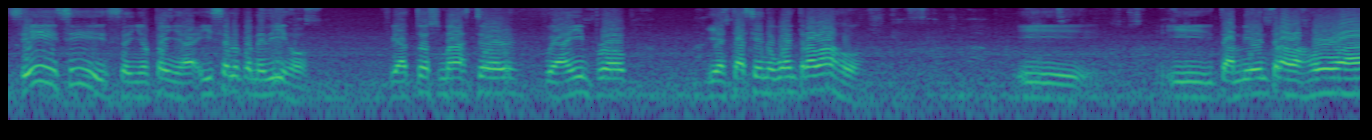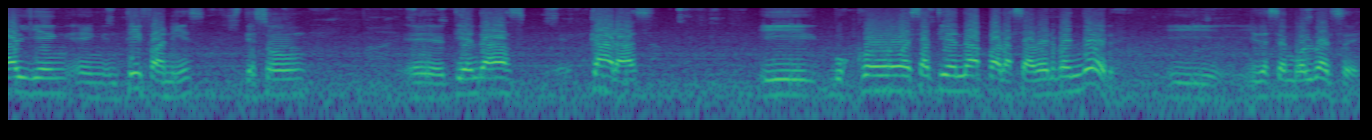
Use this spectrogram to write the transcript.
Sí, sí, señor Peña, hice lo que me dijo. Fui a Toastmaster, fui a Improv y está haciendo buen trabajo. Y, también trabajó a alguien en Tiffany's, que son eh, tiendas caras, y buscó esa tienda para saber vender y desenvolverse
